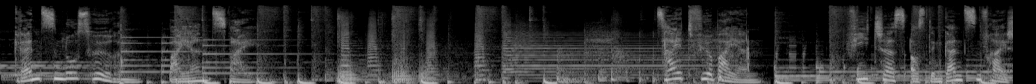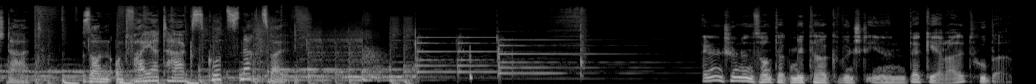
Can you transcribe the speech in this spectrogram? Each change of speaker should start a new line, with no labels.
Grenzenlos hören, Bayern 2. Zeit für Bayern. Features aus dem ganzen Freistaat. Sonn- und Feiertags kurz nach 12.
Einen schönen Sonntagmittag wünscht Ihnen der Gerald Huber.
